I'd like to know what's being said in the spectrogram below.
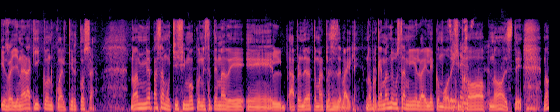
y rellenar aquí con cualquier cosa. ¿No? A mí me pasa muchísimo con este tema de eh, aprender a tomar clases de baile, ¿no? Porque además me gusta a mí el baile como de hip hop, ¿no? Este, ¿no?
